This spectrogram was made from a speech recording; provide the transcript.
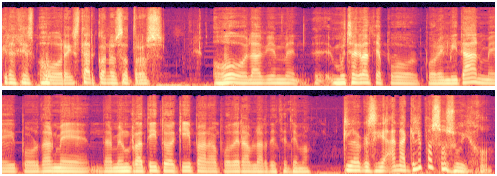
Gracias oh. por estar con nosotros. Hola, bienvenido. Eh, muchas gracias por, invitarme y por darme, darme un ratito aquí para poder hablar de este tema. Claro que sí. Ana, ¿qué le pasó a su hijo?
